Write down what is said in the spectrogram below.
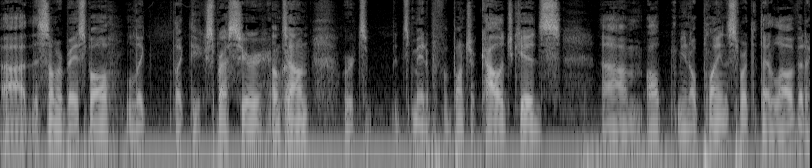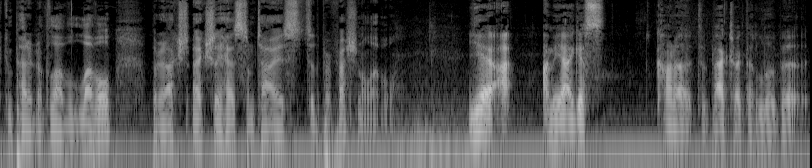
uh, the summer baseball, like like the Express here in town, where it's it's made up of a bunch of college kids, um, all you know, playing the sport that they love at a competitive level. Level, but it actually actually has some ties to the professional level. Yeah, I, I mean, I guess kind of to backtrack that a little bit,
